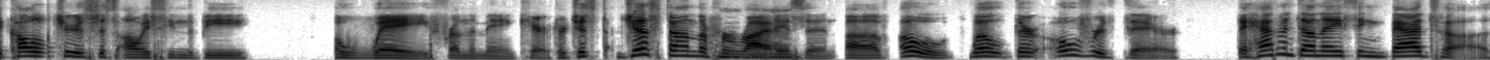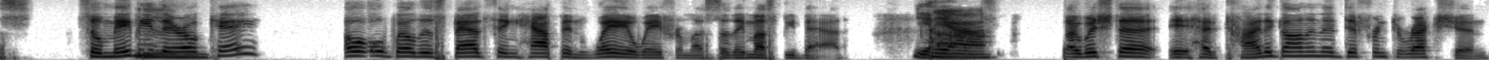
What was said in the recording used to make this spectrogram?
the culture cultures just always seem to be away from the main character just just on the mm-hmm. horizon mm-hmm. of oh well they're over there they haven't done anything bad to us so maybe mm. they're okay oh well this bad thing happened way away from us so they must be bad. Yeah, um, yeah. i wish that it had kind of gone in a different direction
